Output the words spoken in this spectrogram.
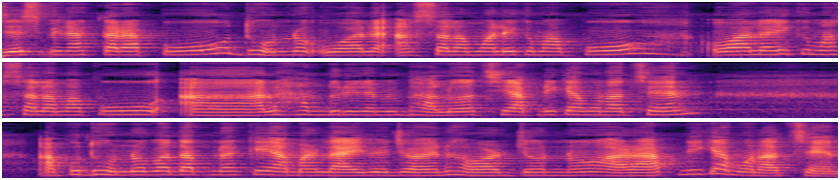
জেসমিন আক্তার আপু, ধন্য আসসালামু আলাইকুম আপু। ওয়ালাইকুম আসসালাম আপু। আলহামদুলিল্লাহ, আমি ভালো আছি। আপনি কেমন আছেন? আপু, ধন্যবাদ আপনাকে আমার লাইভে জয়েন হওয়ার জন্য। আর আপনি কেমন আছেন?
